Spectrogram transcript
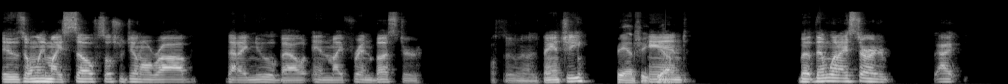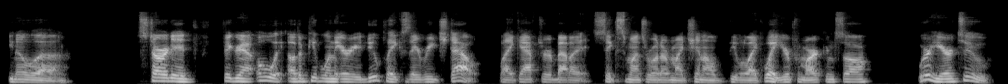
it was only myself, Social General Rob, that I knew about, and my friend Buster, also known as Banshee. Banshee, and yeah. but then when I started, I you know uh started figuring out, oh, wait, other people in the area do play because they reached out. Like after about a six months or whatever, my channel, people like, wait, you're from Arkansas? We're here too.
